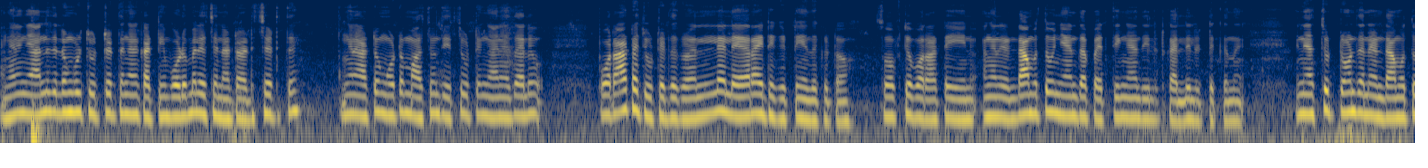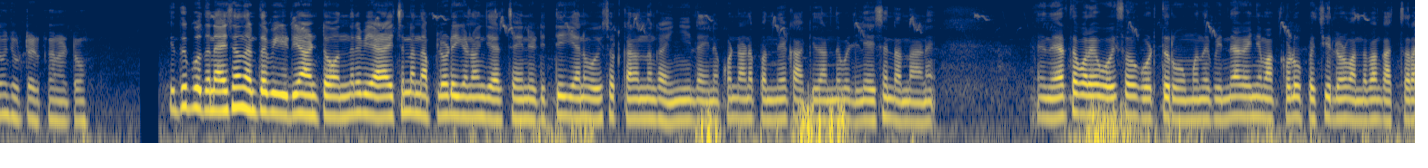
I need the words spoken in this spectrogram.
അങ്ങനെ ഞാനിതെല്ലാം കൂടി ചുട്ടെടുത്ത് ഇങ്ങനെ കട്ടിങ് ബോർഡുമേൽ വെച്ചാൽ കേട്ടോ അടിച്ചെടുത്ത് ഇങ്ങനെ ആട്ടും ഇങ്ങോട്ടും മറിച്ചും തിരിച്ചു വിട്ടും ഞാൻ ഏതായാലും പൊറാട്ട ചുട്ടെടുത്ത് നല്ല ലെയറായിട്ട് കിട്ടിയത് കേട്ടോ സോഫ്റ്റ് പൊറാട്ട ചെയ്യുന്നു അങ്ങനെ രണ്ടാമത്തവും ഞാൻ എന്താ പരത്തി ഇങ്ങനെ ഇതിലിട്ട് കല്ലിലിട്ടിക്കുന്നത് ഇനി ആ ചുട്ടുകൊണ്ട് തന്നെ രണ്ടാമത്തവും ചുട്ടെടുക്കണം കേട്ടോ. ഇത് ബുധനാഴ്ച നടത്തിയ വീഡിയോ ആണ് കേട്ടോ ഒന്നര വ്യാഴാഴ്ച തന്നെ അപ്ലോഡ് ചെയ്യണമെന്ന് വിചാരിച്ചു അതിന് എഡിറ്റ് ചെയ്യാൻ വോയിസ് കൊടുക്കാനൊന്നും കഴിഞ്ഞില്ല. അതിനെക്കൊണ്ടാണ് ആക്കിയതാണ് വെള്ളിയാഴ്ച തന്നാണ്. നേരത്തെ കുറേ വോയിസ് ഒക്കെ കൊടുത്ത് റൂമിൽ നിന്ന് പിന്നെ കഴിഞ്ഞ് മക്കളും ഉപ്പച്ചിയിലോട് വന്നപ്പം കച്ചറ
